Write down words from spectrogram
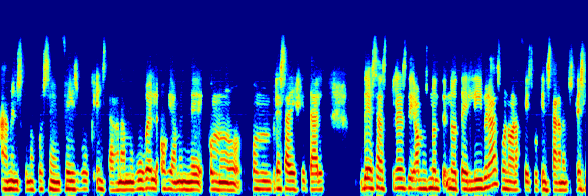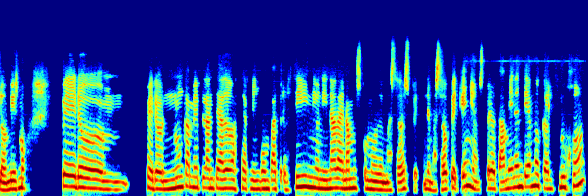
a menos que no fuese en Facebook, Instagram o Google. Obviamente, como, empresa digital, de esas tres, digamos, no te, no te libras. Bueno, ahora Facebook, Instagram es lo mismo, pero, pero nunca me he planteado hacer ningún patrocinio ni nada, éramos como demasiado, demasiado pequeños, pero también entiendo que el flujo, o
